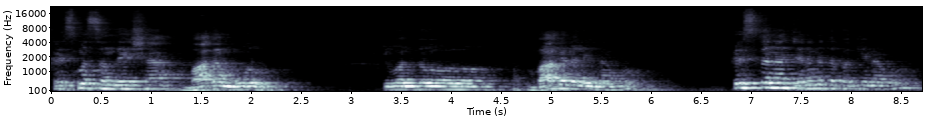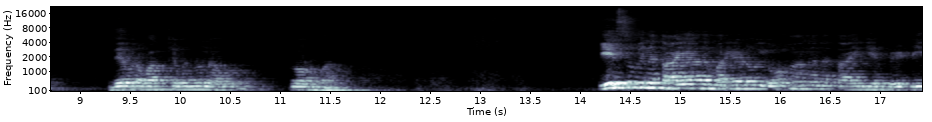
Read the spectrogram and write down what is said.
ಕ್ರಿಸ್ಮಸ್ ಸಂದೇಶ ಭಾಗ ಮೂರು. ಈ ಒಂದು ಭಾಗದಲ್ಲಿ ನಾವು ಕ್ರಿಸ್ತನ ಜನನದ ಬಗ್ಗೆ ನಾವು ದೇವರ ವಾಕ್ಯವನ್ನು ನಾವು ನೋಡುವ. ಯೇಸುವಿನ ತಾಯಿಯಾದ ಮರಿಯಳು ಯೋಹಾನನ ತಾಯಿಗೆ ಭೇಟಿ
